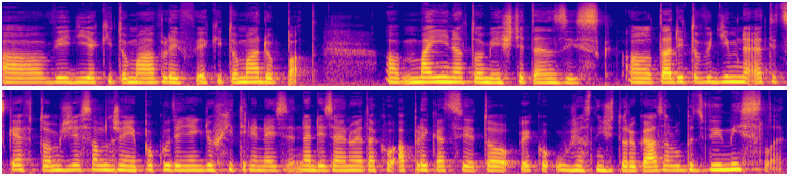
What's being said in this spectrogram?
a vědí, jaký to má vliv, jaký to má dopad a mají na tom ještě ten zisk. Ale tady to vidím neetické v tom, že samozřejmě pokud je někdo chytrý, nedizajnuje takovou aplikaci, je to jako úžasný, že to dokázal vůbec vymyslet.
